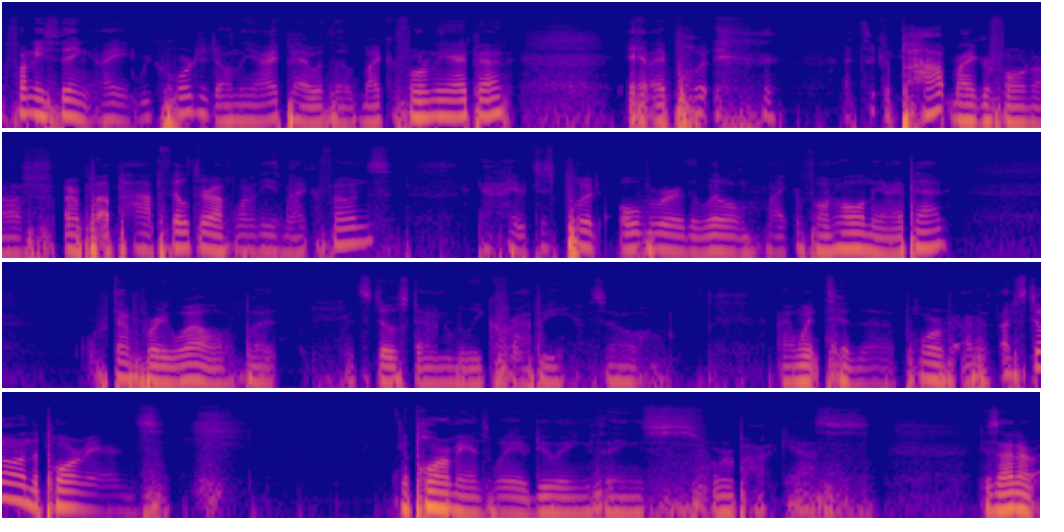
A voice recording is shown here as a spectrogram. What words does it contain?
Funny thing, I recorded on the iPad with a microphone on the iPad, and I put, I took a pop microphone off, or a pop filter off one of these microphones, I just put it over the little microphone hole in the iPad. Worked out pretty well, but it still sounded really crappy. So I went to the poor. I'm, I'm still on the poor man's, the poor man's way of doing things for podcasts. Because I don't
